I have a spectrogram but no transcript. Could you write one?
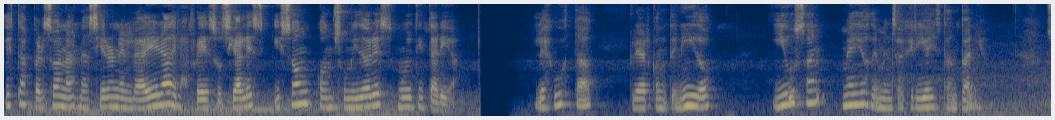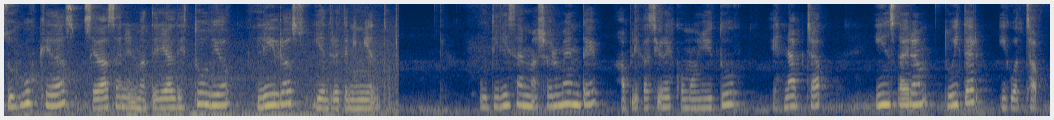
Estas personas nacieron en la era de las redes sociales y son consumidores multitarea. Les gusta crear contenido y usan medios de mensajería instantánea. Sus búsquedas se basan en material de estudio, libros y entretenimiento. Utilizan mayormente aplicaciones como YouTube, Snapchat, Instagram, Twitter y WhatsApp.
